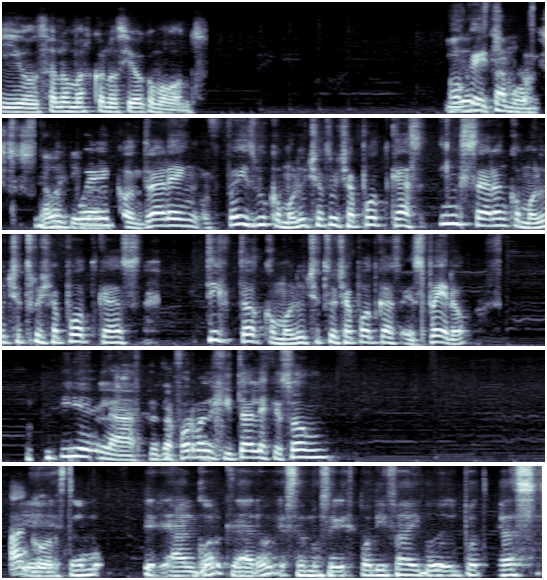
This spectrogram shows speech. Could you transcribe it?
Y Gonzalo, más conocido como Gonz ok, estamos? pueden encontrar en Facebook como Lucha Trucha Podcast, Instagram como Lucha Trucha Podcast, TikTok como Lucha Trucha Podcast, espero. Y en las plataformas digitales que son Anchor. Eh, eh, Anchor, claro. Estamos en Spotify, Google Podcast,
